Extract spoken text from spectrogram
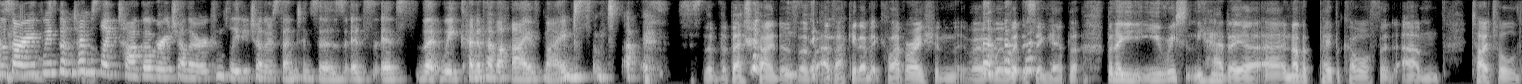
So sorry if we sometimes like talk over each other or complete each other's sentences. It's it's that we kind of have a hive mind sometimes. this is the, the best kind of, of, of academic collaboration we're, we're witnessing here. But but no, you, you recently had a, uh another paper co-authored um, titled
